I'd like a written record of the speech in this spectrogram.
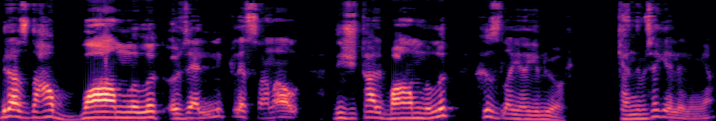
biraz daha bağımlılık özellikle sanal dijital bağımlılık hızla yayılıyor. Kendimize gelelim ya.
